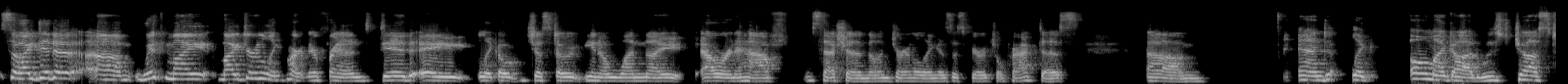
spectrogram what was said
so I did a um, with my my journaling partner friend did a like a just a you know one night hour and a half session on journaling as a spiritual practice, um, and like oh my god was just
